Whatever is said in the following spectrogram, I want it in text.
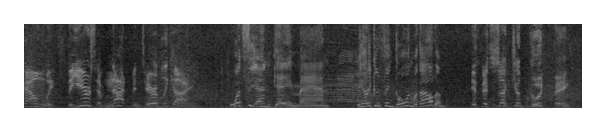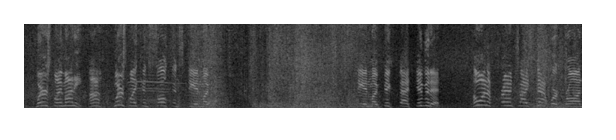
Townley. The years have not been terribly kind. What's the end game, man? We had a good thing going without him. If it's such a good thing, where's my money, huh? Where's my consultancy and my... and my big fat dividend? I want a franchise network, Ron!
